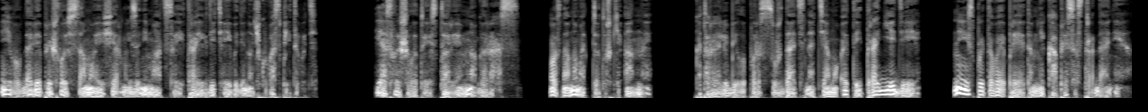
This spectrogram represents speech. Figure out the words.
Его вдове пришлось самой фермой заниматься и троих детей в одиночку воспитывать. Я слышал эту историю много раз, в основном от тетушки Анны, которая любила порассуждать на тему этой трагедии, не испытывая при этом ни капли сострадания.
